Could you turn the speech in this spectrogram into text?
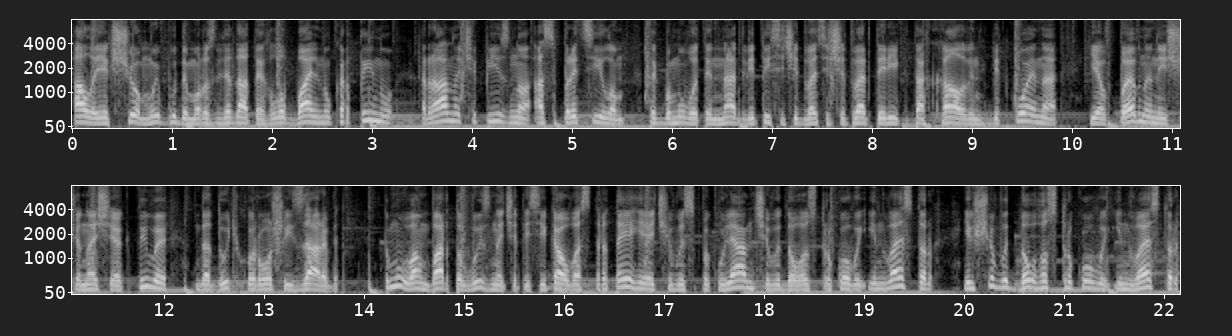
Але якщо ми будемо розглядати глобальну картину рано чи пізно, а з прицілом, так би мовити, на 2024 рік та халвінг біткоїна, я впевнений, що наші активи дадуть хороший заробіток. Тому вам варто визначитись, яка у вас стратегія, чи ви спекулянт, чи ви довгостроковий інвестор, Якщо ви довгостроковий інвестор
